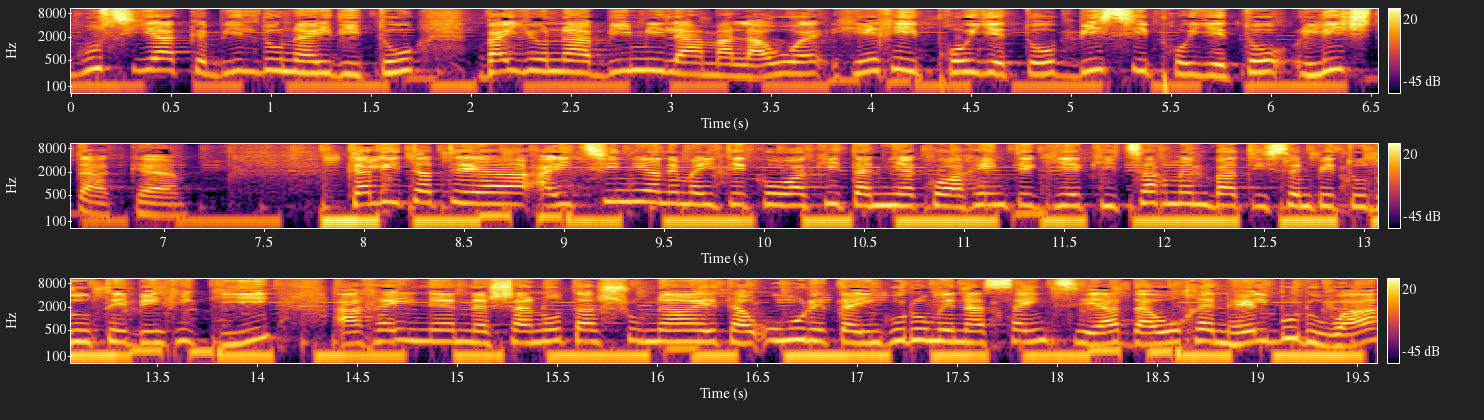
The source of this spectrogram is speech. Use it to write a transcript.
guziak bildu nahi ditu, baiona 2008 herri proieto, bizi proieto listak. Kalitatea aitzinian emaiteko akitaniako agentekiek itzarmen bat izenpetu dute berriki, arreinen sanotasuna eta ur eta ingurumena zaintzea da horren helburua,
